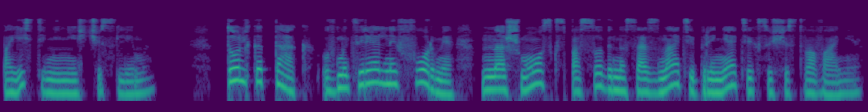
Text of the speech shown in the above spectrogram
поистине неисчислимы. Только так, в материальной форме, наш мозг способен осознать и принять их существование.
